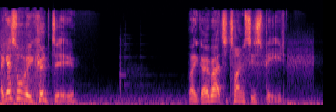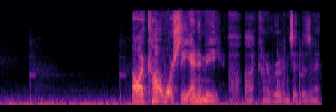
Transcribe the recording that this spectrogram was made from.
I guess what we could do... Wait, go back to times two speed. Oh, I can't watch the enemy. Oh, that kind of ruins it, doesn't it?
